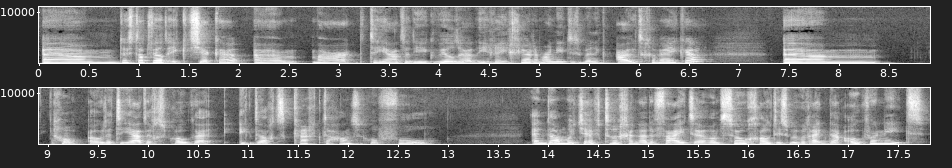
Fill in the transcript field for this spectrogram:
Um, dus dat wilde ik checken. Um, maar de theater die ik wilde, die reageerde maar niet. Dus ben ik uitgeweken. Um, oh, oh, dat theater gesproken. Ik dacht, krijg ik de Hanshof vol? En dan moet je even teruggaan naar de feiten. Want zo groot is mijn bereik nou ook weer niet.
